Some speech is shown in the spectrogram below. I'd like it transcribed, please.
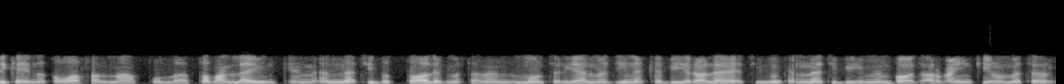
لكي نتواصل مع الطلاب. طبعا لا يمكن أن نأتي بالطالب مثلا مونتريال مدينة كبيرة لا يأتي يمكن أن نأتي به من بعد 40 كيلومتر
